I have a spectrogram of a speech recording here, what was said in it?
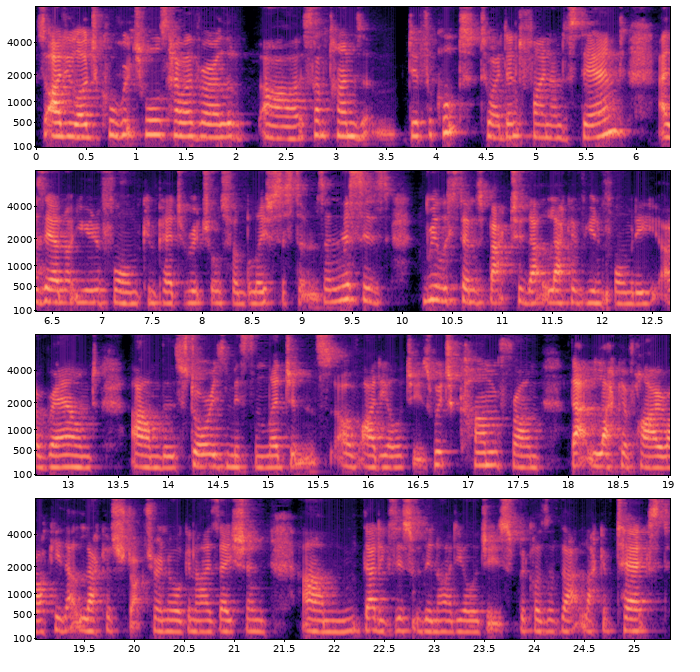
So ideological rituals, however, are a little, uh, sometimes difficult to identify and understand as they are not uniform compared to rituals from belief systems. And this is really stems back to that lack of uniformity around um, the stories, myths, and legends of ideologies, which come from that lack of hierarchy, that lack of structure and organization um, that exists within ideologies because of that lack of text,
